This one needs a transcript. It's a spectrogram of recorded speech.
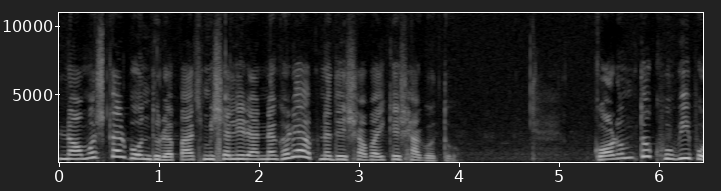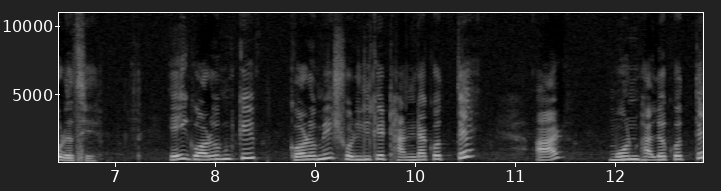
নমস্কার বন্ধুরা, পাঁচমিশালি রান্নাঘরে আপনাদের সবাইকে স্বাগত। গরম তো খুবই পড়েছে। এই গরমকে, গরমে শরীরকে ঠান্ডা করতে আর মন ভালো করতে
